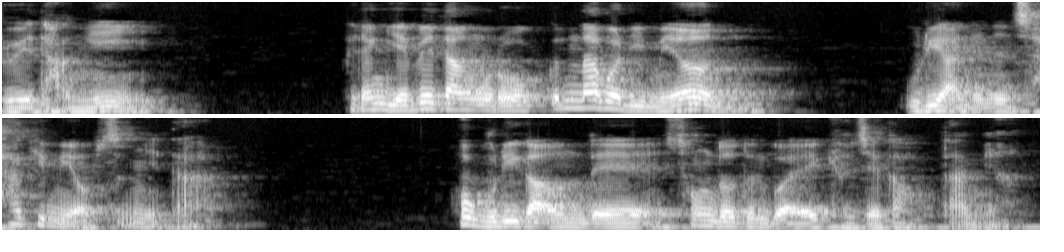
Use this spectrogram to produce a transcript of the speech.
교회당이 그냥 예배당으로 끝나버리면 우리 안에는 사귐이 없습니다. 혹 우리 가운데 성도들과의 교제가 없다면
